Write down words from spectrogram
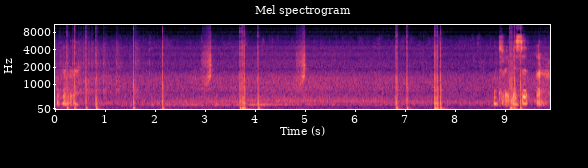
Whatever. Did I miss it? Oh.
